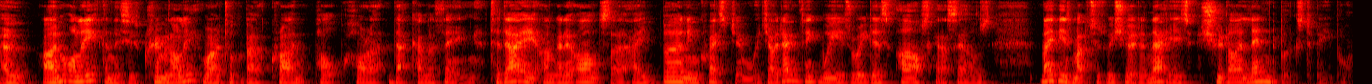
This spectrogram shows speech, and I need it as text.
Hello, I'm Ollie, and this is Criminolly, where I talk about crime, pulp, horror, that kind of thing. Today, I'm going to answer a burning question which I don't think we as readers ask ourselves maybe as much as we should, and that is should I lend books to people?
